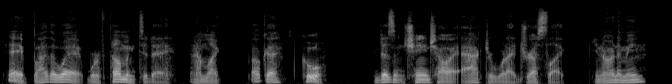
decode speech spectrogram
hey, by the way, we're filming today. And I'm like, okay, cool. It doesn't change how I act or what I dress like. You know what I mean?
